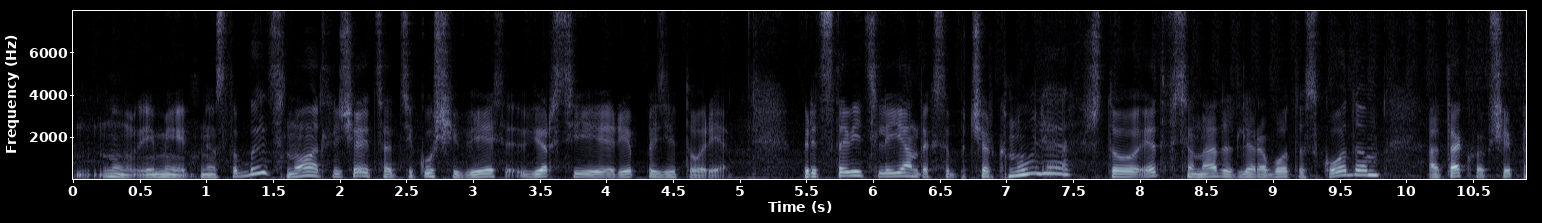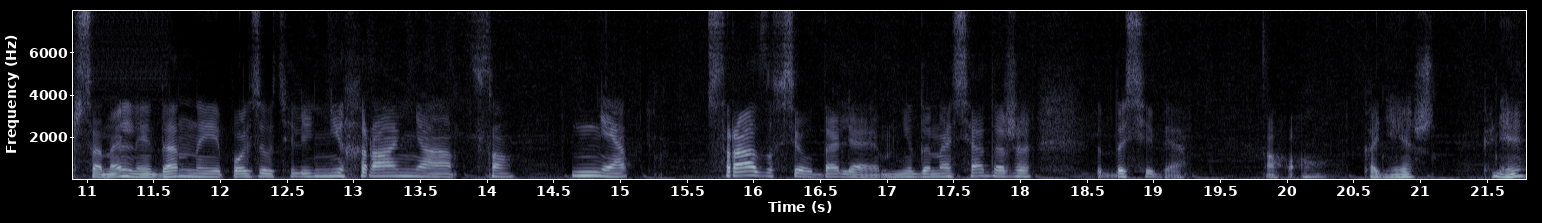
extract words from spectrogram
ну, имеет место быть, но отличается от текущей ве- версии репозитория. Представители Яндекса подчеркнули, что это все надо для работы с кодом, а так вообще персональные данные пользователей не хранятся. Нет. Сразу все удаляем, не донося даже до себя. Ага, конечно, конечно.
